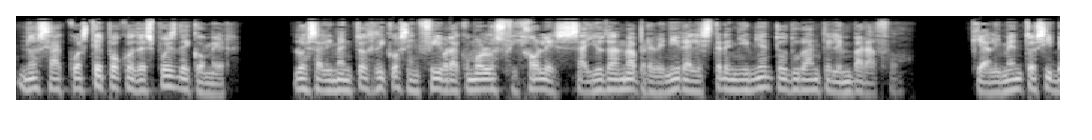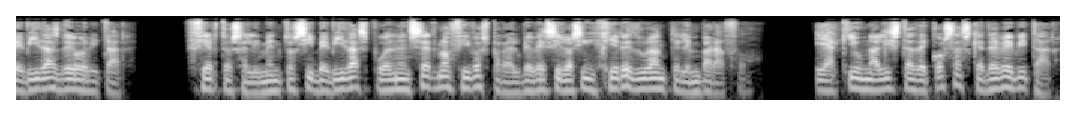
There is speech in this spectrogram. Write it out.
No se acueste poco después de comer. Los alimentos ricos en fibra como los frijoles ayudan a prevenir el estreñimiento durante el embarazo. ¿Qué alimentos y bebidas debo evitar? Ciertos alimentos y bebidas pueden ser nocivos para el bebé si los ingiere durante el embarazo. He aquí una lista de cosas que debe evitar.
